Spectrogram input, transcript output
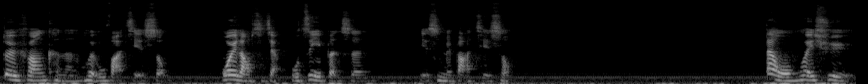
对方可能会无法接受。我也老实讲，我自己本身也是没办法接受，但我会去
